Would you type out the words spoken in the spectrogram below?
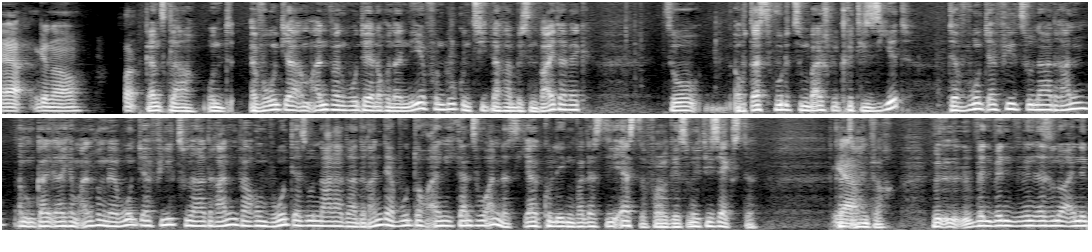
Ja, genau. Ganz klar. Und er wohnt ja am Anfang, wohnt er ja noch in der Nähe von Luke und zieht nachher ein bisschen weiter weg. So, auch das wurde zum Beispiel kritisiert. Der wohnt ja viel zu nah dran, am, gleich am Anfang, der wohnt ja viel zu nah dran. Warum wohnt der so nah da dran? Der wohnt doch eigentlich ganz woanders. Ja, Kollegen, weil das die erste Folge ist und nicht die sechste. Ganz ja. einfach. Wenn, wenn, wenn also nur eine,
